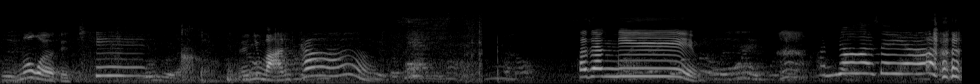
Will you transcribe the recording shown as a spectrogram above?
뭘 먹어야 되지? 메뉴 많다. 사장님. 안녕하세요.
